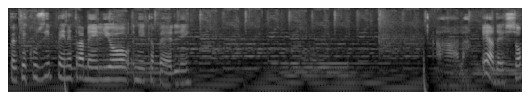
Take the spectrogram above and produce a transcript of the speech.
perché così penetra meglio nei capelli. E adesso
